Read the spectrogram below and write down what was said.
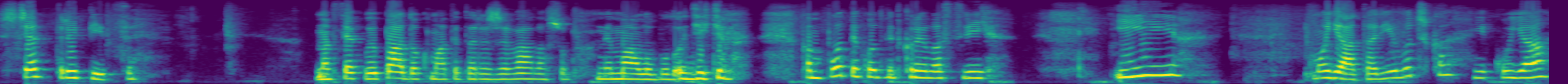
ще три піци. На всяк випадок мати переживала, щоб немало було дітям. Компотик от відкрила свій. І моя тарілочка, яку я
